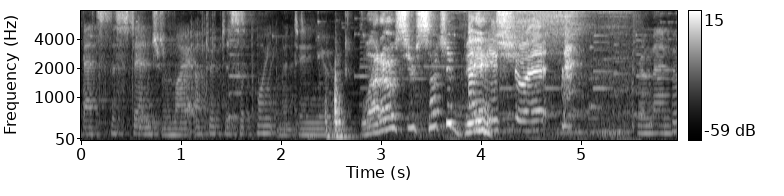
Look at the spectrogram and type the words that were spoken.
That's the stench of my utter disappointment in you. GLaDOS, you're such a I'm bitch! used to it. Remember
